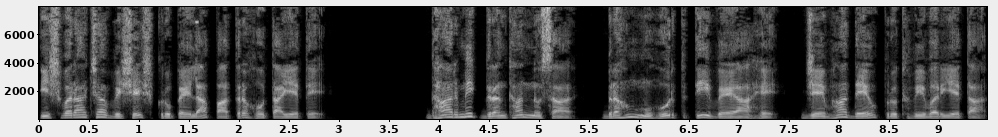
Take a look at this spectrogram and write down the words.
ईश्वराच्या विशेष कृपेला पात्र होता येते. धार्मिक ग्रंथांनुसार ब्रह्ममुहूर्त ती वेळ आहे जेव्हा देव पृथ्वीवर येतात.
